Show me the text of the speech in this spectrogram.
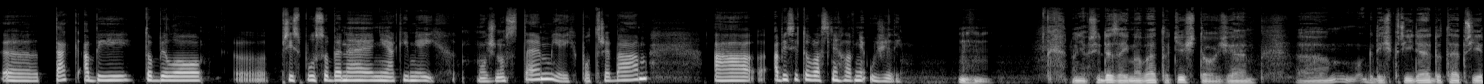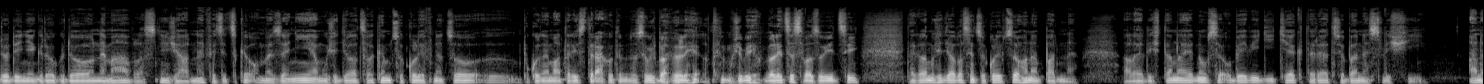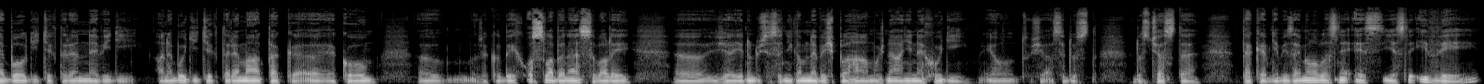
eh, tak, aby to bylo přizpůsobené nějakým jejich možnostem, jejich potřebám a aby si to vlastně hlavně užili. Mm-hmm. No mně přijde zajímavé totiž to, že eh, když přijde do té přírody někdo, kdo nemá vlastně žádné fyzické omezení a může dělat celkem cokoliv, na co, eh, pokud nemá tady strach, o tom se už bavili, a ten může být velice svazující, tak ale může dělat vlastně cokoliv, co ho napadne. Ale když tam najednou se objeví dítě, které třeba neslyší, anebo dítě, které nevidí, anebo dítě, které má tak eh, jako, eh, řekl bych, oslabené svaly, eh, že jednoduše se nikam nevyšplhá, možná ani nechodí, jo, což je asi dost, dost časté. Tak mě by zajímalo vlastně, jestli i vy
